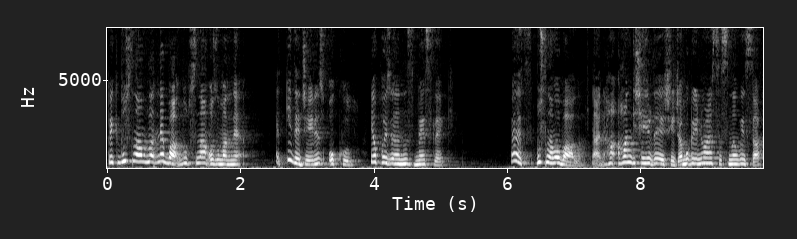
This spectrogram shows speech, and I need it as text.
Peki bu sınavla ne? Bu sınav o zaman ne? Gideceğiniz okul, yapacağınız meslek, Evet bu sınava bağlı. Yani hangi şehirde yaşayacağım? Bu bir üniversite sınavıysa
